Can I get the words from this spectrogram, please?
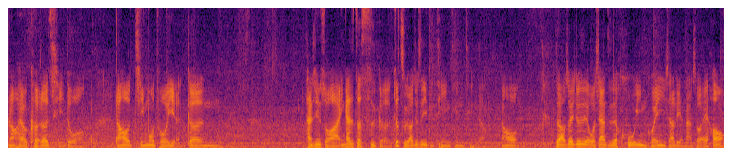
然后还有可乐奇多，然后寂寞拖延跟谈性说爱，应该是这四个，就主要就是一直听听听这样，然后。对啊，所以就是我现在只是呼应回应一下脸男说，哎，好像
